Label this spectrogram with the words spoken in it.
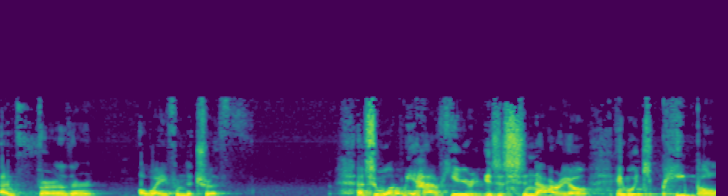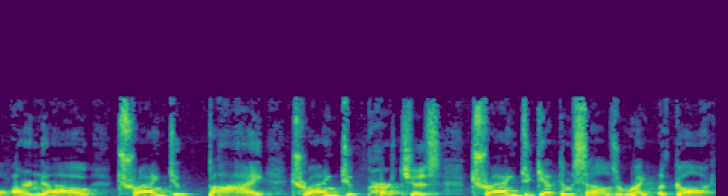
and further away from the truth. And so what we have here is a scenario in which people are now trying to buy, trying to purchase, trying to get themselves right with God.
